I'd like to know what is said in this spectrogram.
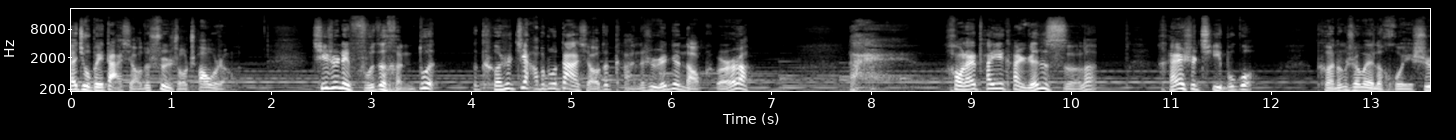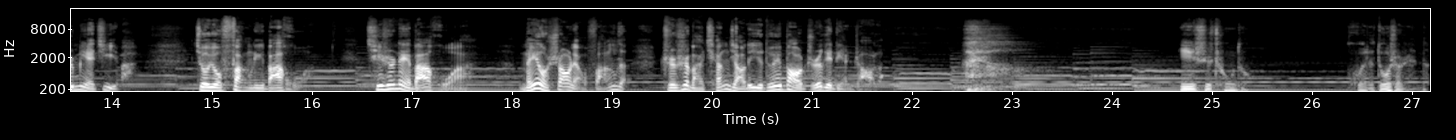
哎，就被大小子顺手抄上了。其实那斧子很钝，可是架不住大小子砍的是人家脑壳啊！哎，后来他一看人死了，还是气不过，可能是为了毁尸灭迹吧，就又放了一把火。其实那把火啊，没有烧了房子，只是把墙角的一堆报纸给点着了。哎呀，一时冲动。毁了多少人呢？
